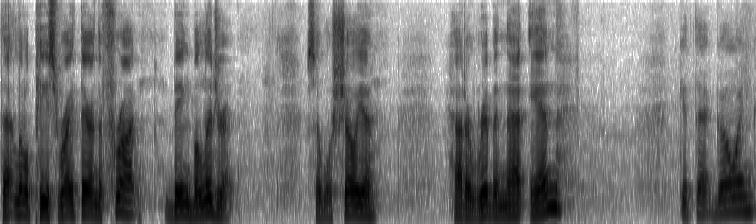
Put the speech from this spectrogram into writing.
that little piece right there in the front being belligerent. So we'll show you how to ribbon that in, get that going.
